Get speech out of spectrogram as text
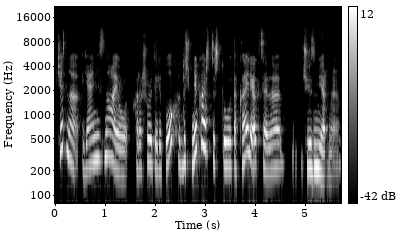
Честно, я не знаю, хорошо это или плохо. То есть мне кажется, что такая реакция, она чрезмерная.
